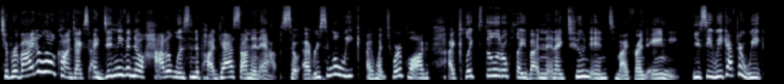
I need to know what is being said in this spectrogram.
To provide a little context, I didn't even know how to listen to podcasts on an app. So every single week, I went to her blog, I clicked the little play button, and I tuned in to my friend Amy. You see, week after week,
